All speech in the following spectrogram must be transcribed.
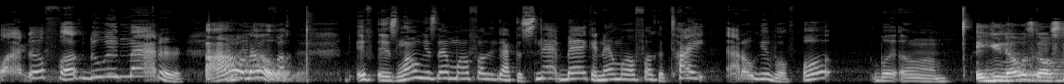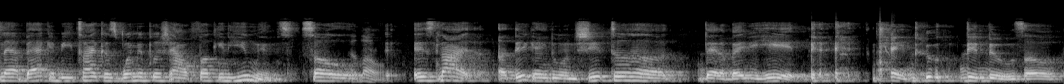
Why the fuck do it matter? I don't know. If as long as that motherfucker got the snap back and that motherfucker tight, I don't give a fuck. But um and you know it's gonna snap back and be tight because women push out fucking humans. So Hello. it's not a dick ain't doing shit to her that a baby head can't do didn't do. So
